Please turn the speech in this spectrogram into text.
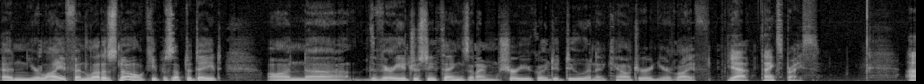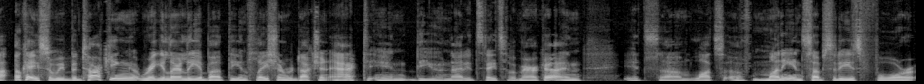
in your life and let us know. Keep us up to date on uh, the very interesting things that I'm sure you're going to do and encounter in your life. Yeah. Thanks, Bryce. Uh, okay, so we've been talking regularly about the Inflation Reduction Act in the United States of America, and it's um, lots of money and subsidies for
